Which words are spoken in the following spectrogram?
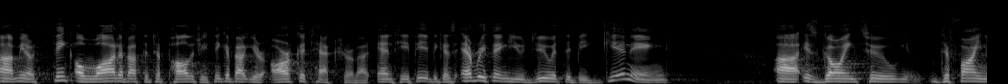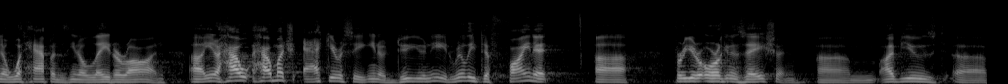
um, you know, think a lot about the topology. Think about your architecture, about NTP, because everything you do at the beginning uh, is going to define you know, what happens you know, later on. Uh, you know, how, how much accuracy you know, do you need? Really define it uh, for your organization. Um, I've used uh,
